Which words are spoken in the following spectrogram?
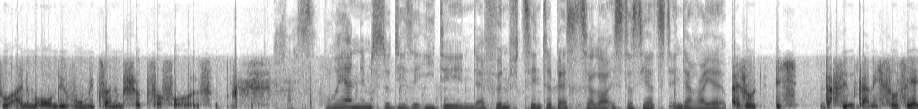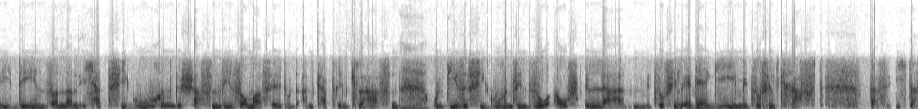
zu einem Rendezvous mit seinem Schöpfer verholfen. Krass. Woher nimmst du diese Ideen? Der 15. Bestseller ist das jetzt in der Reihe. Also gar nicht so sehr Ideen, sondern ich habe Figuren geschaffen wie Sommerfeld und Ann-Kathrin Klaassen. Und diese Figuren sind so aufgeladen mit so viel Energie, mit so viel Kraft, dass ich das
